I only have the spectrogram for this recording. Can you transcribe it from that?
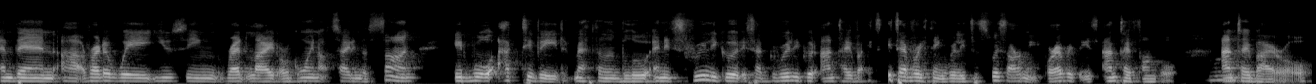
and then uh, right away using red light or going outside in the sun it will activate methylene blue and it's really good. It's a really good anti it's, it's everything really. It's a swiss army for everything. It's antifungal mm. antiviral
